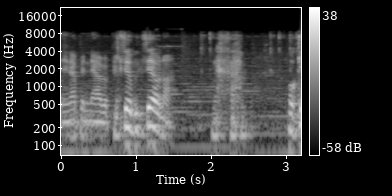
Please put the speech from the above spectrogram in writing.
นี้นะ เป็นแนวแบบพิกเซลพิกเซลหน่อยนะครับโอเค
